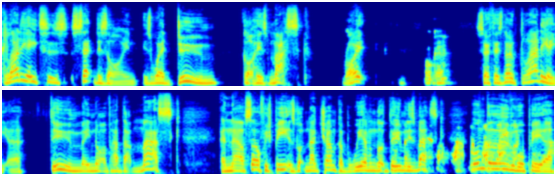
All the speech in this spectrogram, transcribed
Gladiator's set design is where Doom got his mask, right? Okay. So if there's no Gladiator, Doom may not have had that mask. And now Selfish Peter's got Nag Champa, but we haven't got Doom in his mask. Unbelievable, Peter.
